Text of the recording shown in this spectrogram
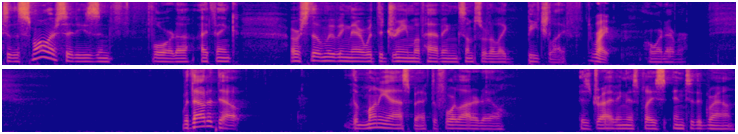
to the smaller cities in Florida, I think, are still moving there with the dream of having some sort of like beach life Right. or whatever. Without a doubt, the money aspect of Fort Lauderdale is driving this place into the ground.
